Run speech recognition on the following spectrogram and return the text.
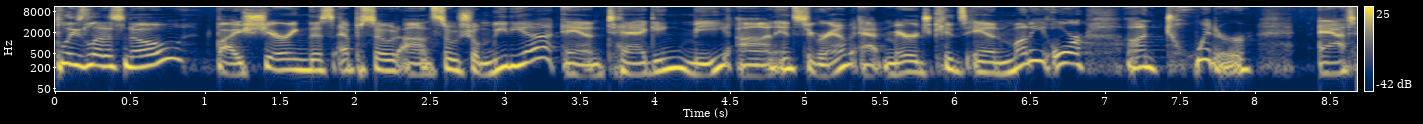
Please let us know by sharing this episode on social media and tagging me on Instagram at Marriage Kids and Money or on Twitter at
